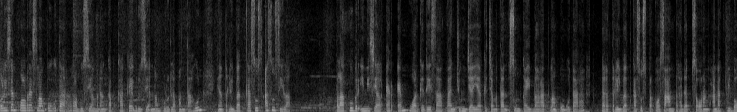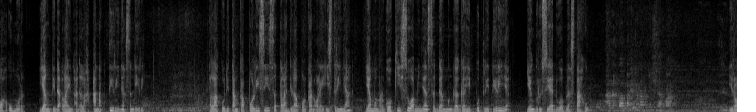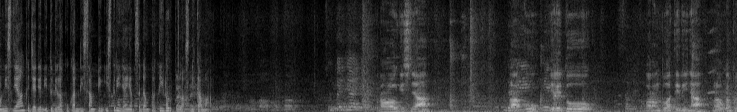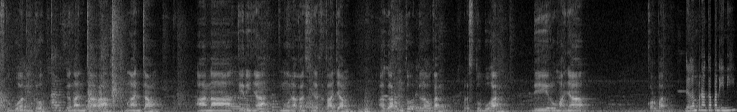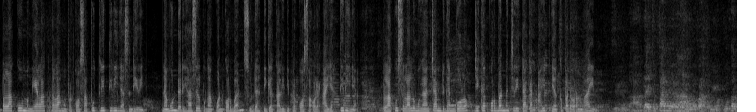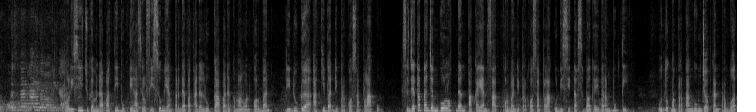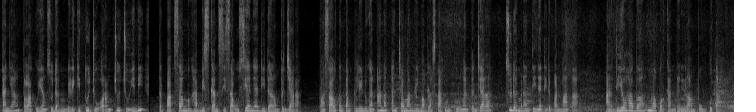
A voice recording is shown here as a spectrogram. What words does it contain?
Kepolisian Polres Lampung Utara Rabu siang menangkap kakek berusia 68 tahun yang terlibat kasus asusila. Pelaku berinisial RM, warga desa Tanjung Jaya, Kecamatan Sungkai Barat, Lampung Utara, karena terlibat kasus perkosaan terhadap seorang anak di bawah umur yang tidak lain adalah anak tirinya sendiri. Pelaku ditangkap polisi setelah dilaporkan oleh istrinya yang memergoki suaminya sedang menggagahi putri tirinya yang berusia 12 tahun. Anak bapak itu namanya siapa? Ironisnya, kejadian itu dilakukan di samping istrinya yang sedang tertidur pulas di kamar. Kronologisnya, pelaku yaitu orang tua tirinya melakukan persetubuhan itu dengan cara mengancam anak tirinya menggunakan senjata tajam agar untuk dilakukan persetubuhan di rumahnya korban. Dalam penangkapan ini, pelaku mengelak telah memperkosa putri tirinya sendiri. Namun dari hasil pengakuan korban, sudah tiga kali diperkosa oleh ayah tirinya. Pelaku selalu mengancam dengan golok jika korban menceritakan aibnya kepada orang lain. Polisi juga mendapati bukti hasil visum yang terdapat ada luka pada kemaluan korban diduga akibat diperkosa pelaku. Senjata tajam golok dan pakaian saat korban diperkosa pelaku disita sebagai barang bukti. Untuk mempertanggungjawabkan perbuatannya, pelaku yang sudah memiliki tujuh orang cucu ini terpaksa menghabiskan sisa usianya di dalam penjara. Pasal tentang perlindungan anak ancaman 15 tahun kurungan penjara sudah menantinya di depan mata. Ardio Haba melaporkan dari Lampung Utara.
